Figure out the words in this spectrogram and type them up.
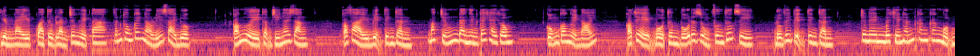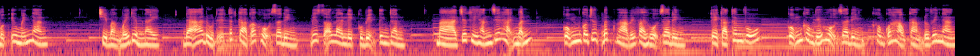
Điểm này quả thực làm cho người ta vẫn không cách nào lý giải được. Có người thậm chí nói rằng, có phải biện tinh thần mắc chứng đa nhân cách hay không? Cũng có người nói, có thể bổ Thâm Vũ đã dùng phương thức gì đối với biện tinh thần, cho nên mới khiến hắn căng căng một mực yêu mến nàng. Chỉ bằng mấy điểm này đã đủ để tất cả các hộ gia đình biết rõ lai lịch của biện tinh thần, mà trước khi hắn giết hại Mẫn, cũng có chút bất hòa với vài hộ gia đình, kể cả Thâm Vũ cũng không thiếu hộ gia đình không có hảo cảm đối với nàng.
